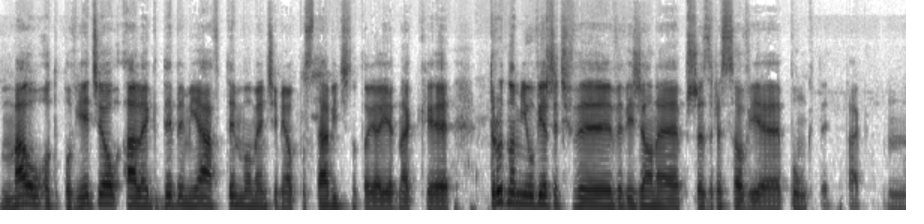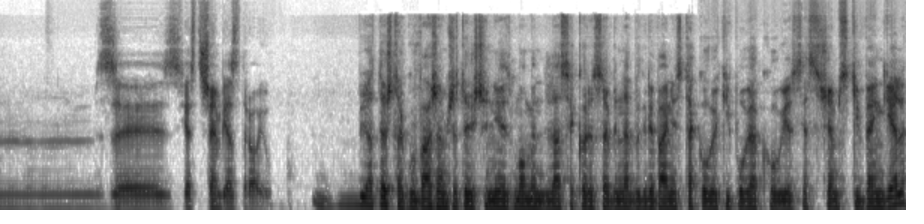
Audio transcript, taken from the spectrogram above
małą odpowiedzią, ale gdybym ja w tym momencie miał postawić, no to ja jednak e, trudno mi uwierzyć w wywiezione przez Resowie punkty, tak, mm, z, z Jastrzębia Zdroju. Ja też tak uważam, że to jeszcze nie jest moment dla Sekoresowi na wygrywanie z taką ekipą, jaką jest Jastrzębski Węgiel.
